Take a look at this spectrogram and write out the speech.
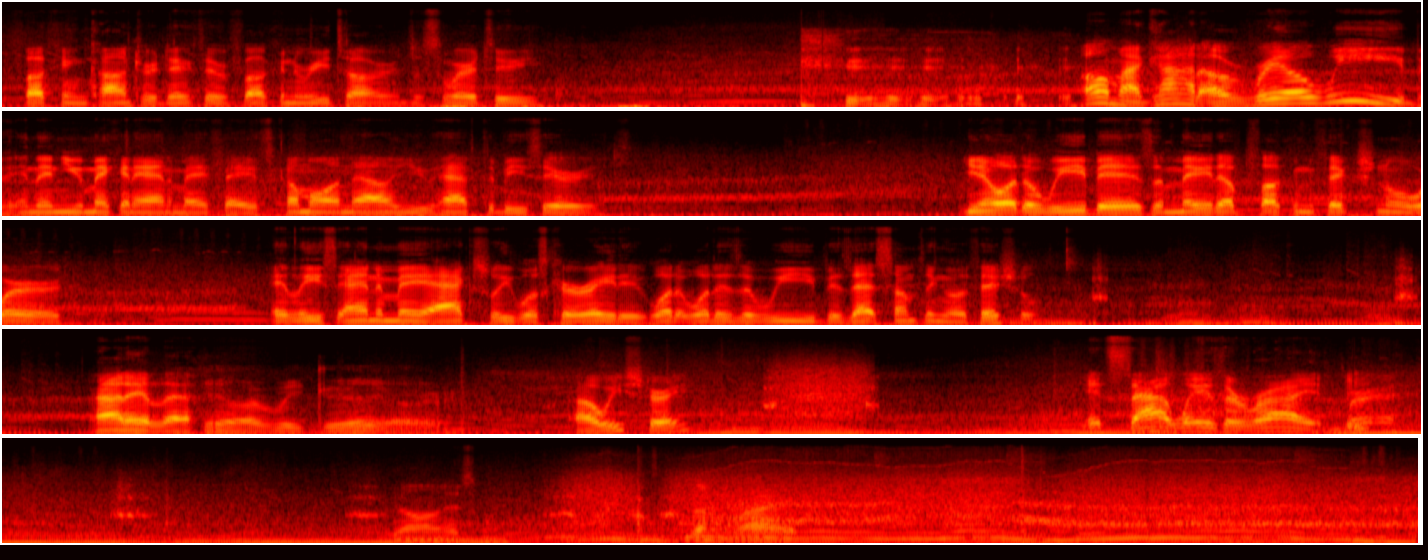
Fucking contradictor, fucking retard. I swear to you. oh my god, a real weeb, and then you make an anime face. Come on now, you have to be serious. You know what a weeb is? A made-up fucking fictional word. At least anime actually was created. What what is a weeb? Is that something official? Ah, they left. Yeah, are we good or? Are we straight? It's sideways or right, bruh. Go on this one. I'm gonna ride.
